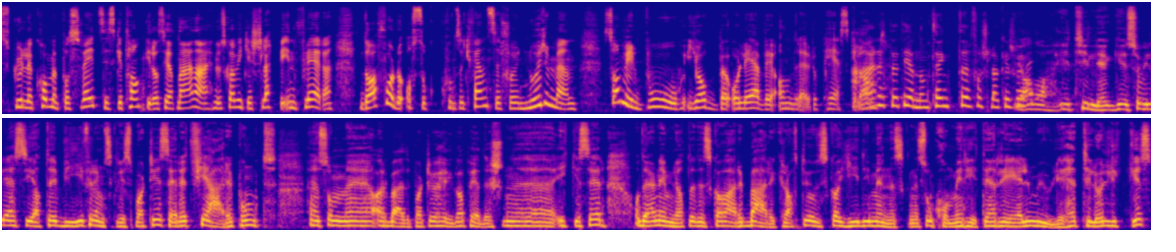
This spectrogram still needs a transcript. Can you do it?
skulle komme på sveitsiske tanker og si at nei, nei, nå skal vi ikke slippe inn flere, da får det også konsekvenser for nordmenn som vil bo, jobbe og leve i andre europeiske land. Er dette et gjennomtenkt forslag? forslag? Ja da. I tillegg så vil jeg si at vi i Fremskrittspartiet ser et fjerde punkt Eh, som eh, Arbeiderpartiet og Helga Pedersen eh, ikke ser. og Det er nemlig at det skal være bærekraftig, og det skal gi de menneskene som kommer hit, en reell mulighet til å lykkes,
